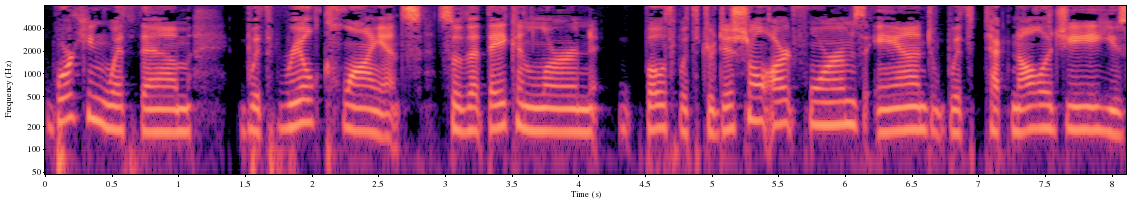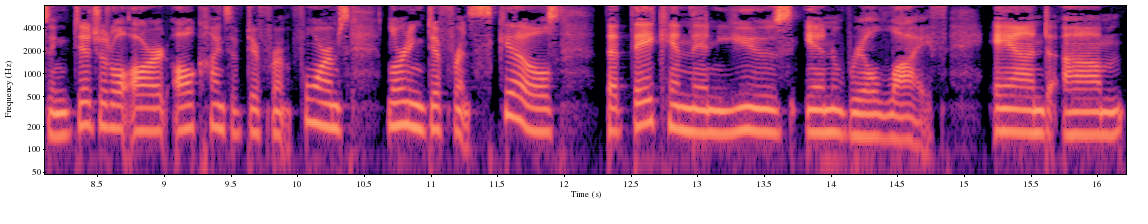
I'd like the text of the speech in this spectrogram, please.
working with them with real clients so that they can learn both with traditional art forms and with technology using digital art, all kinds of different forms, learning different skills that they can then use in real life. And um,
